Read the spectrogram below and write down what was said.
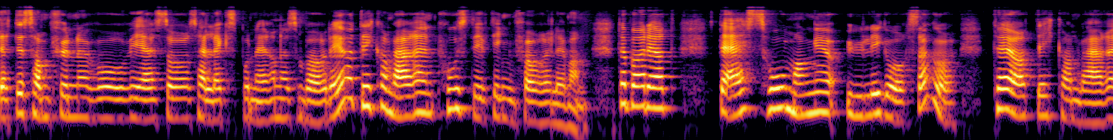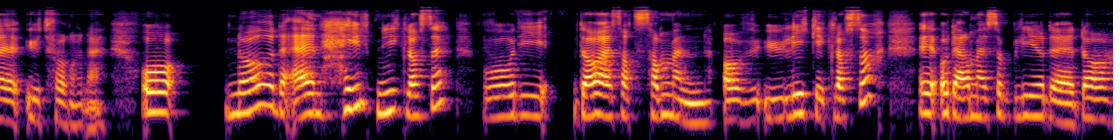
dette samfunnet hvor vi er så selveksponerende som bare det, at det kan være en positiv ting for elevene. Det er bare det at det er så mange ulike årsaker til at det kan være utfordrende. Og når det er en helt ny klasse hvor de da er satt sammen av ulike klasser, eh, og dermed så blir det da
